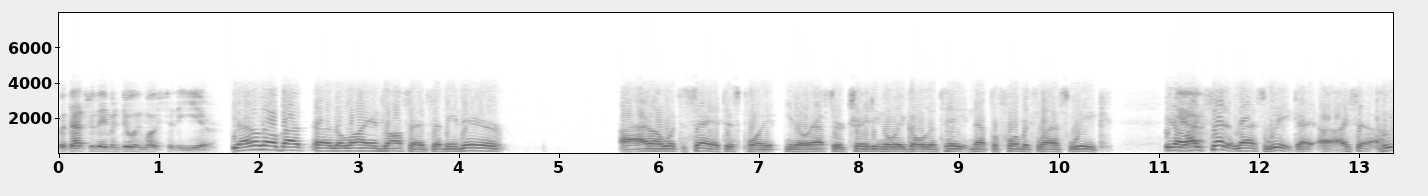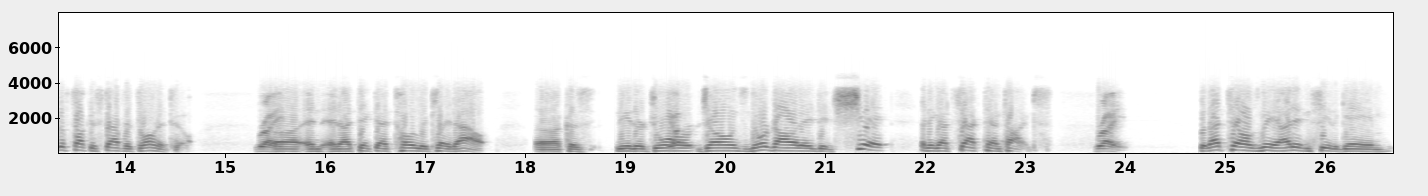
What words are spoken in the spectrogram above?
But that's what they've been doing most of the year. Yeah, I don't know about uh, the Lions' offense. I mean, they're I don't know what to say at this point. You know, after trading away Golden Tate and that performance last week. You know, Yeah. I said it last week. I, I I said, who the fuck is Stafford throwing it to? Right. Uh, and and I think that totally played out because neither jo- Jones nor Golladay did shit, and he got sacked ten times. right. So that tells me I didn't see the game.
